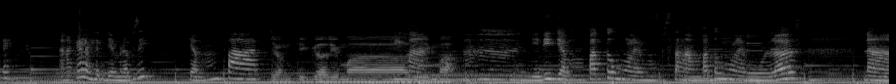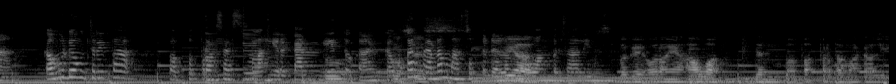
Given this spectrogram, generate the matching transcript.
Ya, Anaknya lahir jam berapa sih? Jam empat. Jam tiga lima Lima. Jadi jam empat tuh mulai setengah empat tuh mulai mules. Nah kamu dong cerita waktu proses melahirkan Tuh, gitu kan. Kamu kan proses- karena masuk ke dalam Iya. ruang bersalin. sebagai orang yang awam dan bapak pertama kali.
